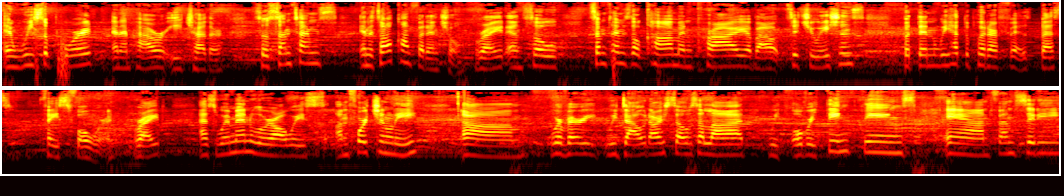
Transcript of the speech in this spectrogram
And we support and empower each other. So sometimes and it's all confidential, right? And so sometimes they'll come and cry about situations, but then we have to put our best face forward, right? As women, we're always, unfortunately, um, we're very, we doubt ourselves a lot, we overthink things, and Fem City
